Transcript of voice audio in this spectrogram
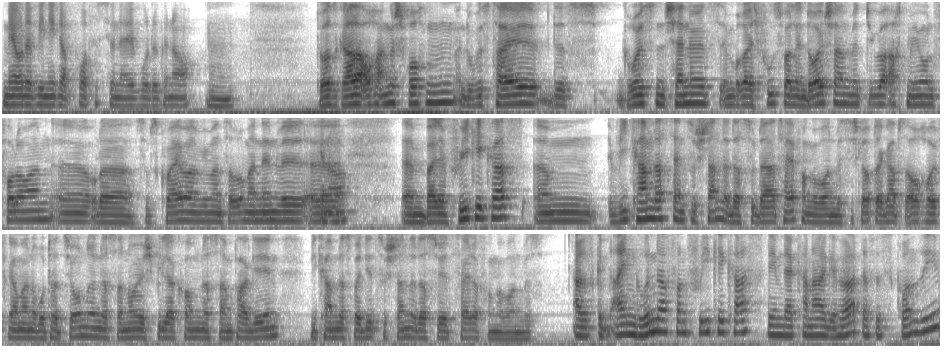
mehr oder weniger professionell wurde, genau. Mhm. Du hast gerade auch angesprochen, du bist Teil des größten Channels im Bereich Fußball in Deutschland mit über 8 Millionen Followern äh, oder Subscribern, wie man es auch immer nennen will. Äh, genau. Ähm, bei den Freekickers. Ähm, wie kam das denn zustande, dass du da Teil von geworden bist? Ich glaube, da gab es auch häufiger mal eine Rotation drin, dass da neue Spieler kommen, dass da ein paar gehen. Wie kam das bei dir zustande, dass du jetzt Teil davon geworden bist? Also es gibt einen Gründer von Freekickers, dem der Kanal gehört, das ist Konzi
